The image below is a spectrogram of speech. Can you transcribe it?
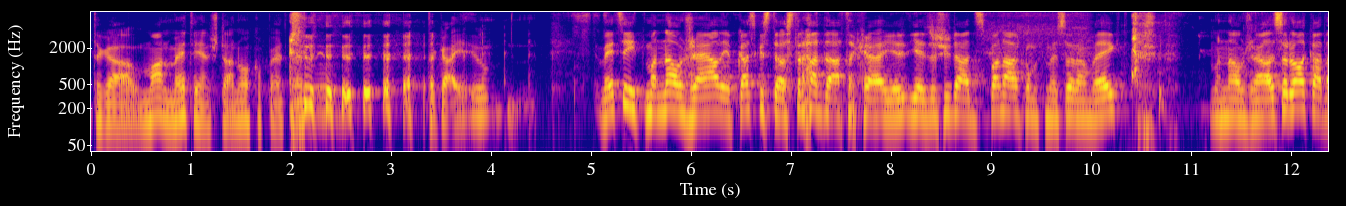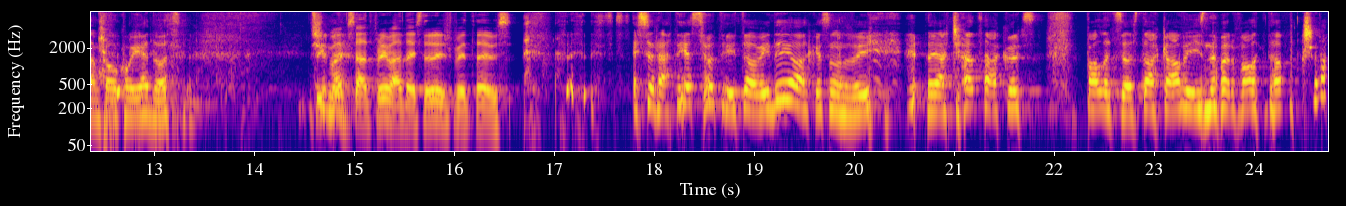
Tā kā man metiens tā nokopēt. Ne? Nu, Tā kā, Vecīt, man nav žēl, ja kas, kas tev strādā. Tā Kā, ja, ja šādas panākumus mēs varam veikt, man nav žēl. Es varu vēl kādam kaut ko iedot. Cik maksātu privātais treniņš pie tevis? Es varētu iesūtīt to video, kas mums bija tajā čatā, kurš palicos tā, kā avīze nevar palikt apakšā.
